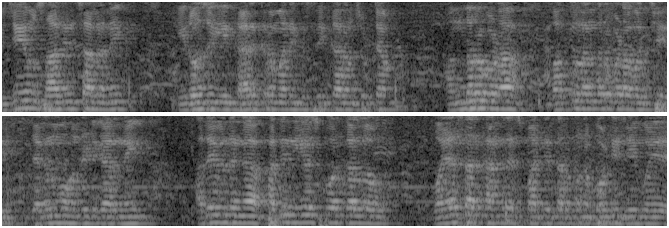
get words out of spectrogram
విజయం సాధించాలని ఈరోజు ఈ కార్యక్రమానికి శ్రీకారం చుట్టాం. అందరూ కూడా భక్తులందరూ కూడా వచ్చి జగన్మోహన్ రెడ్డి గారిని అదేవిధంగా పది నియోజకవర్గాల్లో వైఎస్ఆర్ కాంగ్రెస్ పార్టీ తరఫున పోటీ చేయబోయే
